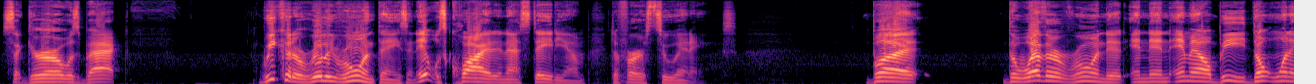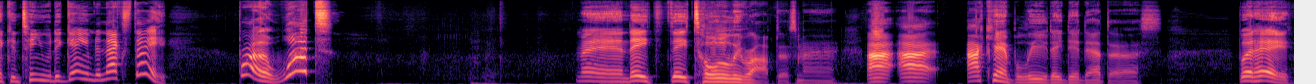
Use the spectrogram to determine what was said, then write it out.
Segura was back. We could have really ruined things, and it was quiet in that stadium the first two innings. But the weather ruined it, and then MLB don't want to continue the game the next day. Bro, what? Man, they they totally robbed us, man. I I I can't believe they did that to us. But hey,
